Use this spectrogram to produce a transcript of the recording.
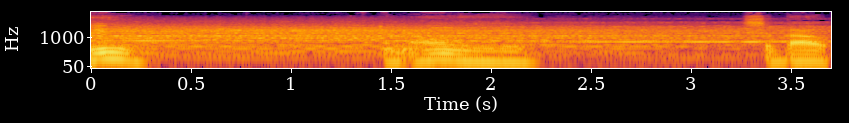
you and only you. It's about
